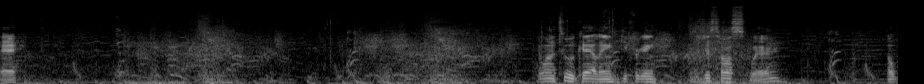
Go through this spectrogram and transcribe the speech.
Eh. You want to okay, Link? You forgetting? Is just all square? Nope.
